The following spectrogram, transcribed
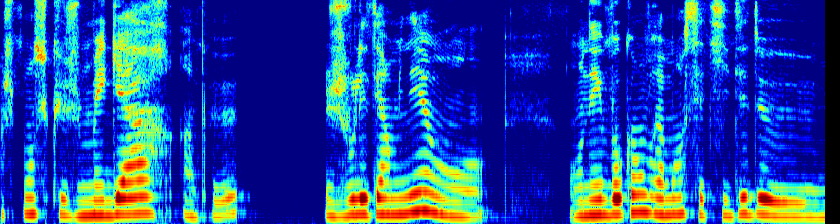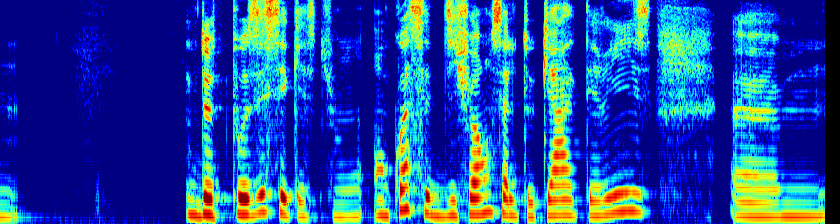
je pense que je m'égare un peu. Je voulais terminer en, en évoquant vraiment cette idée de, de te poser ces questions. En quoi cette différence, elle te caractérise? Euh,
